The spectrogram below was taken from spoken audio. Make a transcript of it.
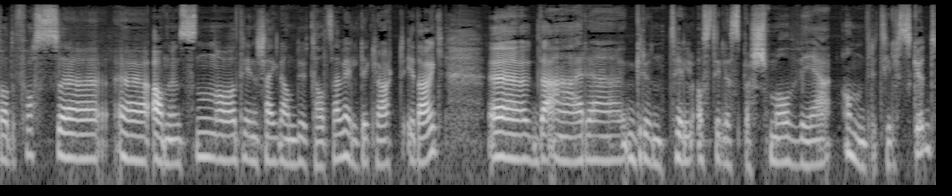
både Foss, Anundsen og Trine Skei Grande uttalt seg veldig klart i dag. Det er grunn til å stille spørsmål ved andre tilskudd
